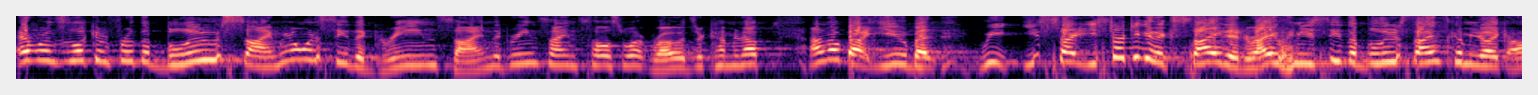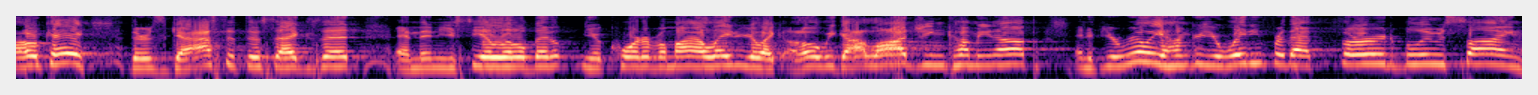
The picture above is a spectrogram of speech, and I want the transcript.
Everyone's looking for the blue sign. We don't want to see the green sign. The green sign tells us what roads are coming up. I don't know about you, but we, you, start, you start to get excited, right? When you see the blue signs coming, you're like, oh, okay, there's gas at this exit. And then you see a little bit, you know, quarter of a mile later, you're like, oh, we got lodging coming up. And if you're really hungry, you're waiting for that third blue sign.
